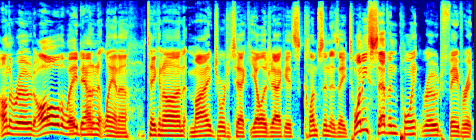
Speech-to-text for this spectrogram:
on the road all the way down in Atlanta, taking on my Georgia Tech Yellow Jackets. Clemson is a 27 point road favorite.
